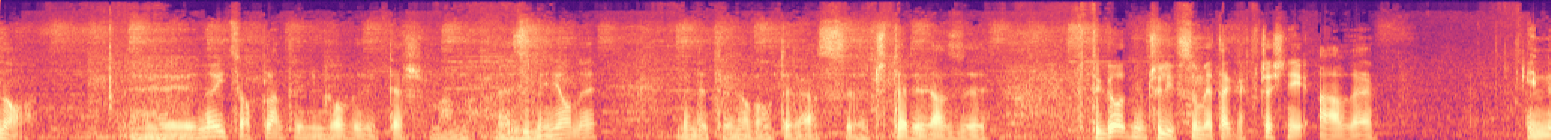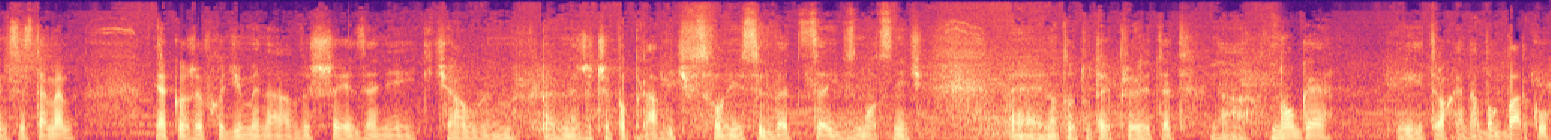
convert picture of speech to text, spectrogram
No, E, no i co, plan treningowy też mam e, zmieniony. Będę trenował teraz 4 razy w tygodniu, czyli w sumie tak jak wcześniej, ale innym systemem. Jako, że wchodzimy na wyższe jedzenie i chciałbym pewne rzeczy poprawić w swojej sylwetce i wzmocnić, e, no to tutaj priorytet na nogę i trochę na bok barku.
